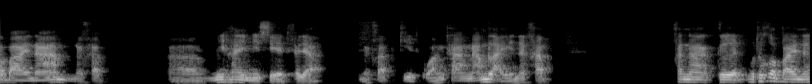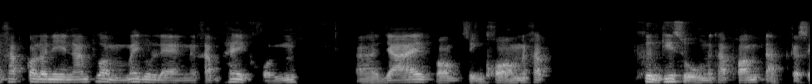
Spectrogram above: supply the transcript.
ระบายน้ำนะครับอ่ามิให้มีเศษขยะนะครับ กีดขวางทางน้ำไหลนะครับ ขณะเกิดอุทกภัยนะครับ กรณีน้ำท่วมไม่รุนแรงนะครับ ให้ขนย้ายของสิ่งของนะครับ ขึ้นที่สูงนะครับ พร้อมตัดกระแส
